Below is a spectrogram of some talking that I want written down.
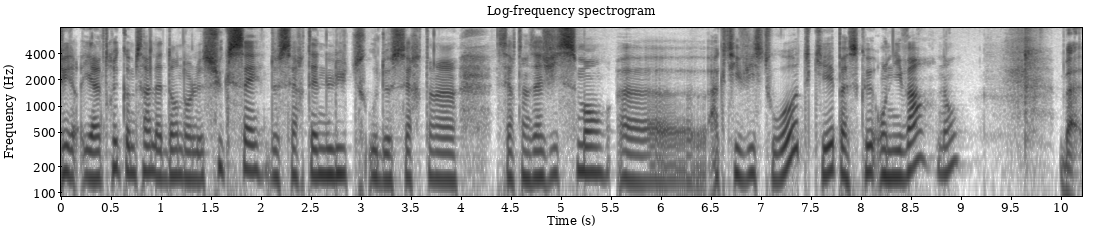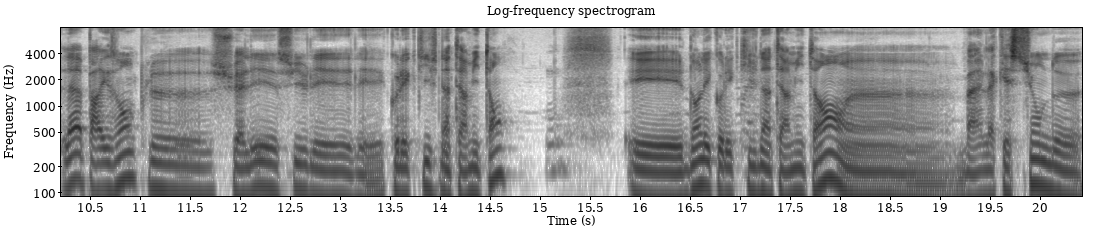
il y a un truc comme ça là-dedans, dans le succès de certaines luttes ou de certains, certains agissements euh, activistes ou autres, qui est parce qu'on y va, non? Bah, Là, par exemple, euh, je suis allé suivre les, les collectifs d'intermittents. Et dans les collectifs d'intermittents, bah, la question de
